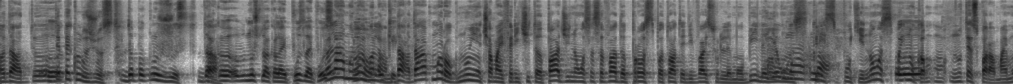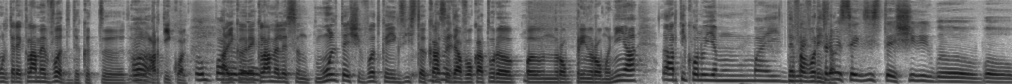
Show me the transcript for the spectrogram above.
uh, da, de, de pe Cluj just. de pe Cluj Just. Dacă, Nu știu dacă l-ai pus, l-ai pus? Îl am, îl am, Ah, îl am, ok. da, dar mă rog, nu e cea mai fericită pagină, o să se vadă prost pe toate device-urile mobile, e Acum, un scris na. puchinos, păi nu, că m- nu te supăra, mai multe reclame văd decât uh, Ah, articol. îmi pare Adică rău. reclamele sunt multe și văd că există case Dom'le- de avocatură pe, în, Ro- prin România. Articolul e mai defavorizat. Trebuie să existe și uh, uh,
